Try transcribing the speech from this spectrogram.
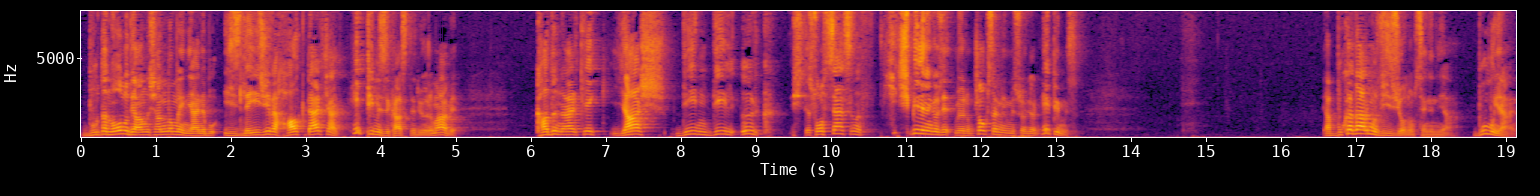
burada ne olur yanlış anlamayın yani bu izleyici ve halk derken hepimizi kastediyorum abi. Kadın, erkek, yaş, din, dil, ırk, işte sosyal sınıf hiçbirini gözetmiyorum. Çok samimi söylüyorum. Hepimiz. Ya bu kadar mı vizyonun senin ya? Bu mu yani?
